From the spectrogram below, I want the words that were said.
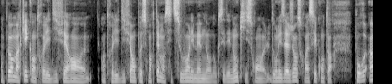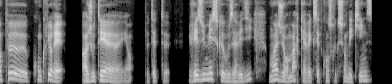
On peut remarquer qu'entre les différents euh, différents post-mortem, on cite souvent les mêmes noms. Donc c'est des noms qui seront dont les agents seront assez contents. Pour un peu euh, conclure et rajouter euh, et peut-être résumer ce que vous avez dit, moi je remarque qu'avec cette construction des Kings,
